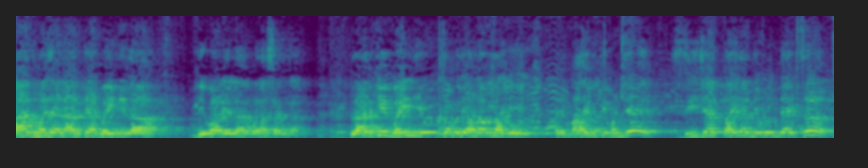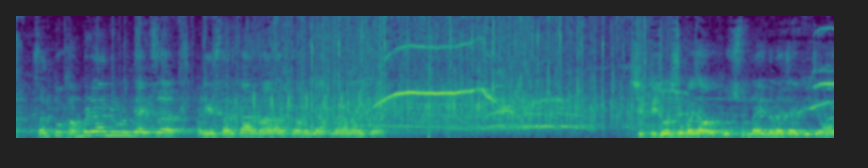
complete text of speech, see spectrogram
आज माझ्या लाडक्या बहिणीला दिवाळीला मला सांगा. लाडकी बहीण योजनामध्ये आणावं लागेल. आणि महायुती म्हणजे श्रीजा ताईला निवडून द्यायचं संतू खंबळेला निवडून द्यायचं आणि हे सरकार महाराष्ट्रामध्ये आपलं आणायचं. शिट्टी जोर से बजाओ कुछ सुनना ही देना चाहिए पीछे वहां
